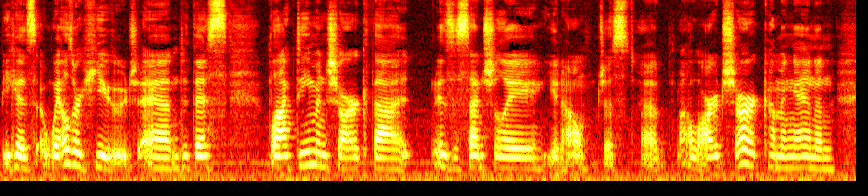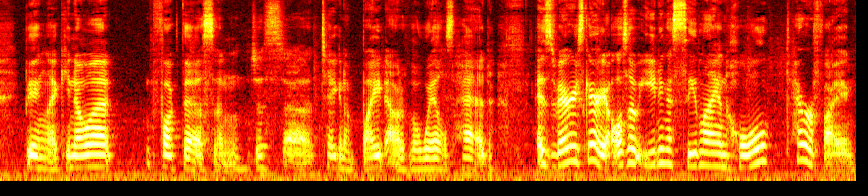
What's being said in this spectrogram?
because whales are huge and this black demon shark that is essentially you know just a, a large shark coming in and being like you know what fuck this and just uh, taking a bite out of a whale's head is very scary. Also eating a sea lion whole? Terrifying.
